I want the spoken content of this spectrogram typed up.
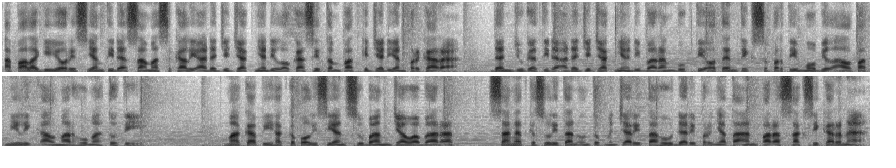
Apalagi Yoris yang tidak sama sekali ada jejaknya di lokasi tempat kejadian perkara, dan juga tidak ada jejaknya di barang bukti otentik seperti mobil Alphard milik almarhumah Tuti. Maka pihak kepolisian Subang, Jawa Barat, sangat kesulitan untuk mencari tahu dari pernyataan para saksi karena,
